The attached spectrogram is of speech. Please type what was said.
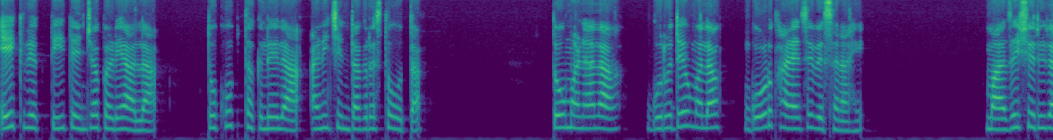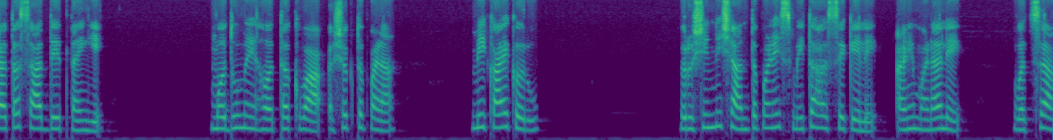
एक व्यक्ती त्यांच्याकडे आला. तो खूप थकलेला आणि चिंताग्रस्त होता. तो म्हणाला गुरुदेव मला गोड खाण्याचे व्यसन आहे. माझे शरीर आता साथ देत नाहीये. मधुमेह थकवा अशक्तपणा. मी काय करू? ऋषींनी शांतपणे स्मितहास्य केले आणि म्हणाले वत्सा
